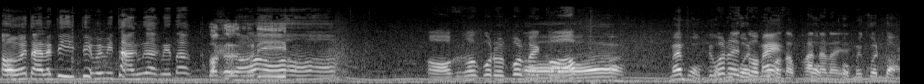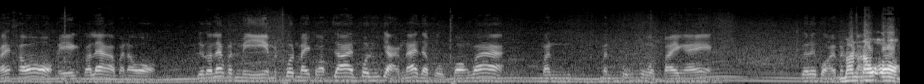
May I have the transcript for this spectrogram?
เอาไว้แต่ละที่ที่ไม่มีทางเลือกนี่ต้องบังเอิญพอดี อ๋ออ๋อคือเขากลัวโดนปล้นไม้กอล์ฟ ไม่ผมหรือว่าผมเป็นในตัวไม่มีความสำคัญผมอะไร ผมเป็นคนบอกให้เขาเอาออกเองตอนแรกอะมันเอาออกคือตอนแรกมันมีมันปล้นไม้กอล์ฟได้ปล้นทุกอย่างได้แต่ผมมองว่ามัน มันโหดไปไง ก็เลยบอกให้มันมันปรับเอาออก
